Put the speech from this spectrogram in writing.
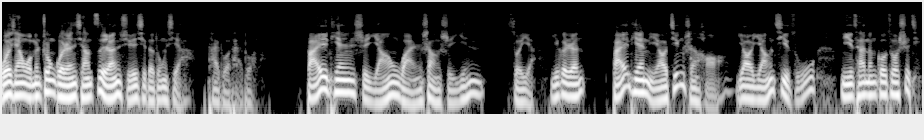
我想，我们中国人向自然学习的东西啊，太多太多了。白天是阳，晚上是阴，所以啊，一个人白天你要精神好，要阳气足，你才能够做事情。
